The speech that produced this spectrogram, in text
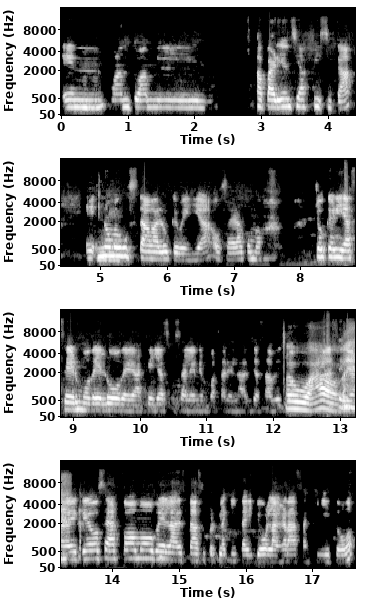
en cuanto a mi apariencia física. Eh, no me gustaba lo que veía, o sea, era como, yo quería ser modelo de aquellas que salen en pasarelas, ya sabes. Oh, wow. de que, o sea, como Vela está súper flaquita y yo la grasa aquí y todo.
